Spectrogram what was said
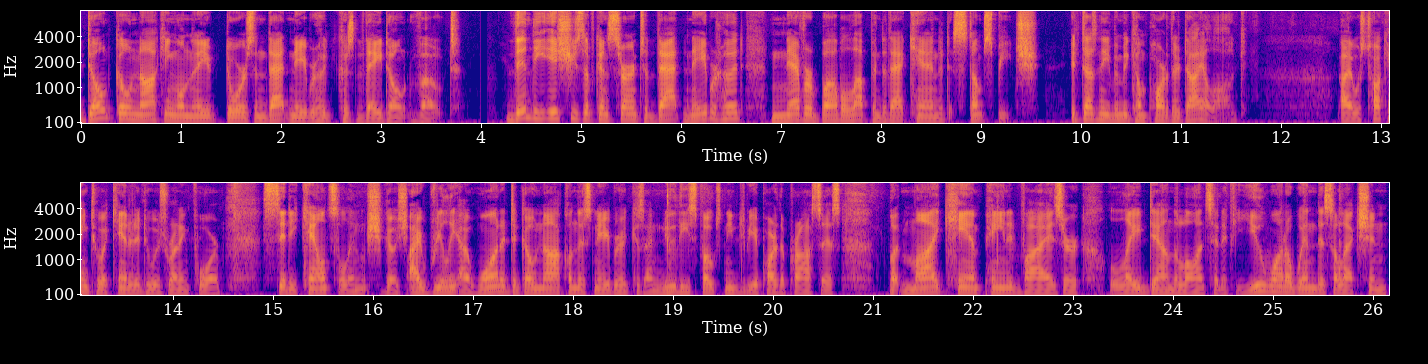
don't go knocking on the doors in that neighborhood because they don't vote, then the issues of concern to that neighborhood never bubble up into that candidate's stump speech. It doesn't even become part of their dialogue. I was talking to a candidate who was running for city council, and she goes, I really, I wanted to go knock on this neighborhood because I knew these folks needed to be a part of the process. But my campaign advisor laid down the law and said, if you want to win this election,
